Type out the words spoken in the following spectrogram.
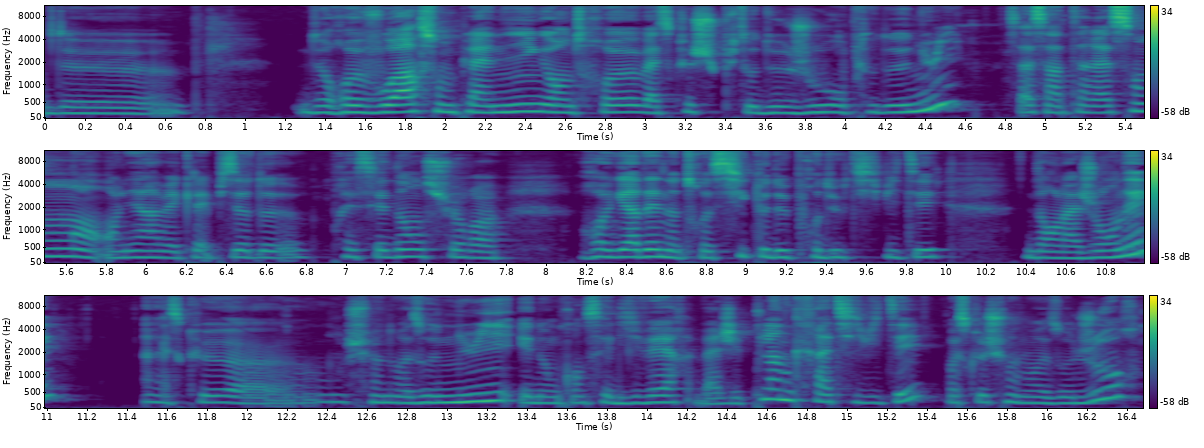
de, de revoir son planning entre est-ce que je suis plutôt de jour ou plutôt de nuit? Ça c'est intéressant en lien avec l'épisode précédent sur regarder notre cycle de productivité dans la journée. Est-ce que euh, je suis un oiseau de nuit et donc quand c'est l'hiver, bah, j'ai plein de créativité Ou est-ce que je suis un oiseau de jour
